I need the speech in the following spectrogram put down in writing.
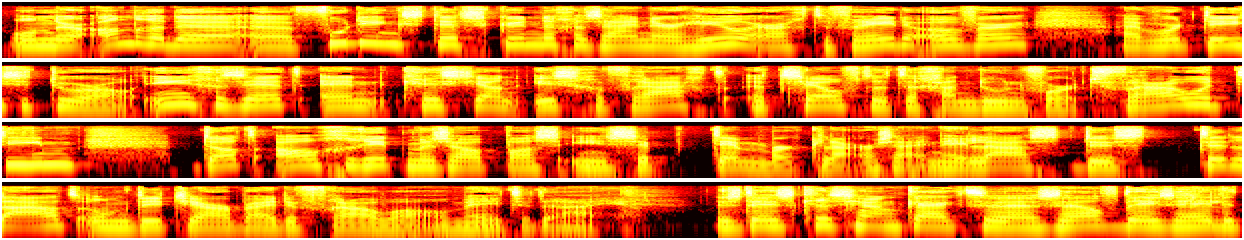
Onder andere de uh, voedingsdeskundigen zijn er heel erg tevreden over. Hij wordt deze tour al ingezet en Christian is gevraagd hetzelfde te gaan doen voor het vrouwenteam. Dat algoritme zal pas in september klaar zijn. Helaas dus te laat om dit jaar bij de vrouwen al mee te draaien. Dus deze Christian kijkt uh, zelf deze hele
